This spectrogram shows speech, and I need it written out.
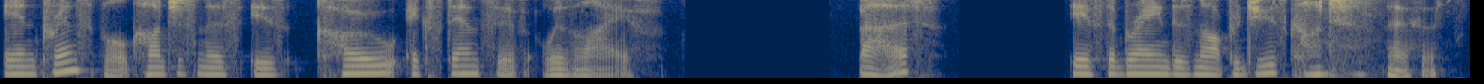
In principle, consciousness is co-extensive with life. But if the brain does not produce consciousness,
